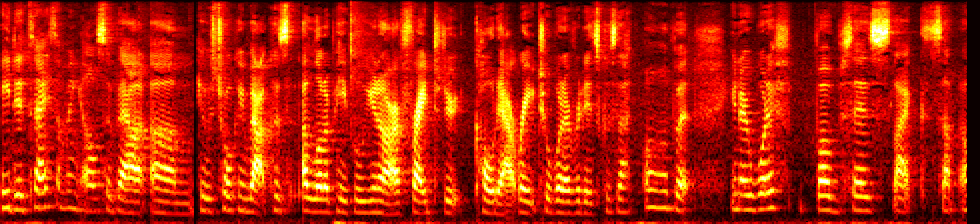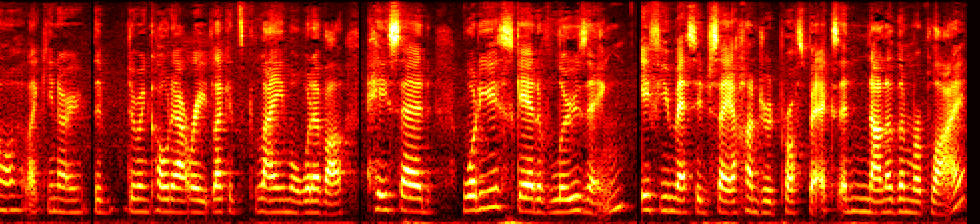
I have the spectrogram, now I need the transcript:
He did say something else about um he was talking about because a lot of people you know are afraid to do cold outreach or whatever it is because like oh but you know what if Bob says like some oh like you know they're doing cold outreach like it's lame or whatever. He said what are you scared of losing if you message say a hundred prospects and none of them reply?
